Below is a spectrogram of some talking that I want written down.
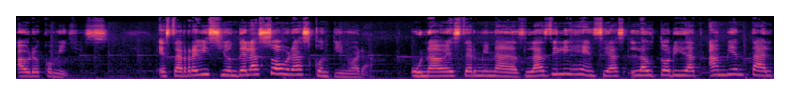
abro comillas, esta revisión de las obras continuará. Una vez terminadas las diligencias, la autoridad ambiental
